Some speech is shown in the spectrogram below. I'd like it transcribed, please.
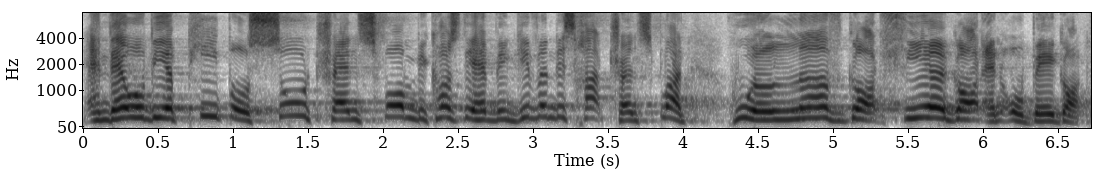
And there will be a people so transformed because they have been given this heart transplant who will love God, fear God, and obey God.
